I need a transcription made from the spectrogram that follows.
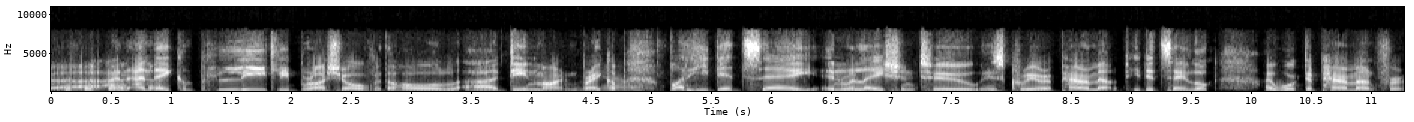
uh, and and they completely brush over the whole uh, Dean Martin breakup. Yeah. But he did say, in relation to his career at Paramount, he did say, "Look, I worked at Paramount for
